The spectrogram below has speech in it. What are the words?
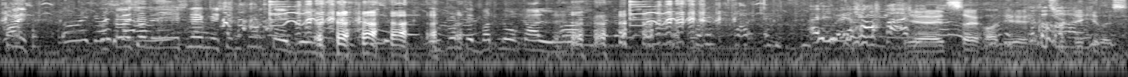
Why? Oh my gosh. Consolation, his name is imported. imported but local. Oh yeah, it's so hot here. It's ridiculous.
